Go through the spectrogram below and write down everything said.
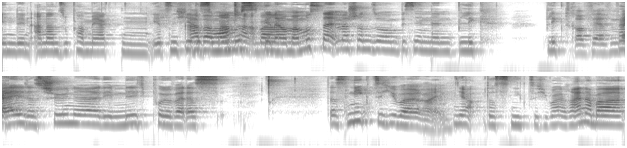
in den anderen Supermärkten. Jetzt nicht jede aber man Sorte, muss, aber genau, man muss da immer schon so ein bisschen einen Blick, Blick drauf werfen, Weil- weil das Schöne, die Milchpulver, das, das sneakt sich überall rein. Ja, das sneakt sich überall rein. Aber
